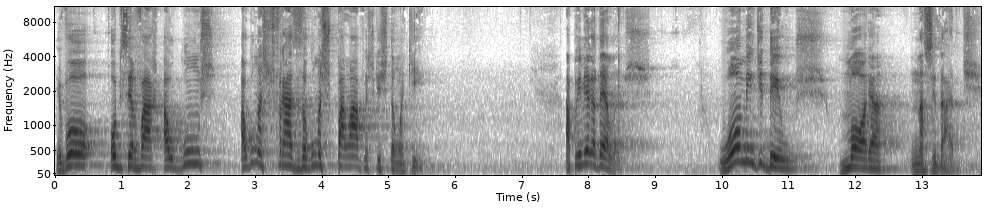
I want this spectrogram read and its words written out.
Eu vou observar alguns, algumas frases, algumas palavras que estão aqui. A primeira delas, o homem de Deus mora na cidade.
